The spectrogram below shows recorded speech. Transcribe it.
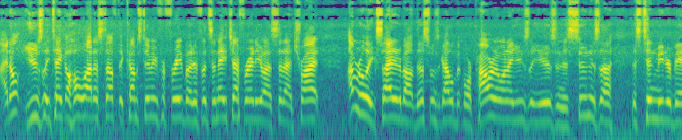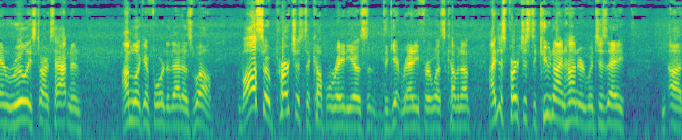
I don't usually take a whole lot of stuff that comes to me for free, but if it's an HF radio, I said I'd try it. I'm really excited about this one. It's got a little bit more power than what I usually use. And as soon as uh, this 10 meter band really starts happening, I'm looking forward to that as well. I've also purchased a couple radios to get ready for what's coming up. I just purchased a Q900, which is a uh,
